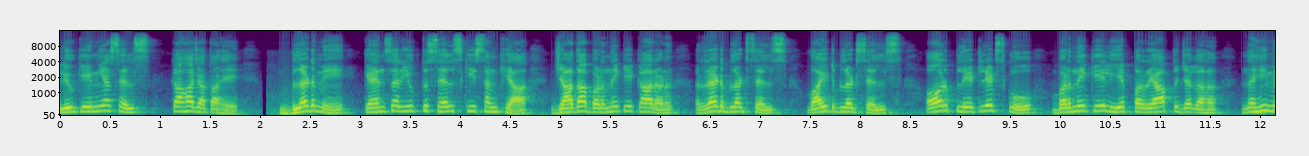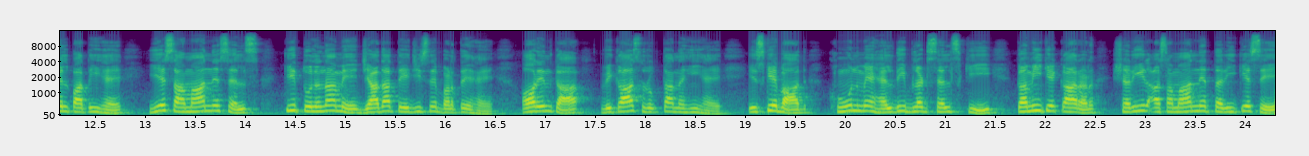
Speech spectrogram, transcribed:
ल्यूकेमिया सेल्स कहा जाता है। ब्लड में कैंसर युक्त सेल्स की संख्या ज़्यादा बढ़ने के कारण red blood cells white blood cells और प्लेटलेट्स को बढ़ने के लिए पर्याप्त जगह नहीं मिल पाती है। ये सामान्य सेल्स की तुलना में ज़्यादा तेज़ी से बढ़ते हैं और इनका विकास रुकता नहीं है। इसके बाद खून में हेल्दी ब्लड सेल्स की कमी के कारण शरीर असामान्य तरीके से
